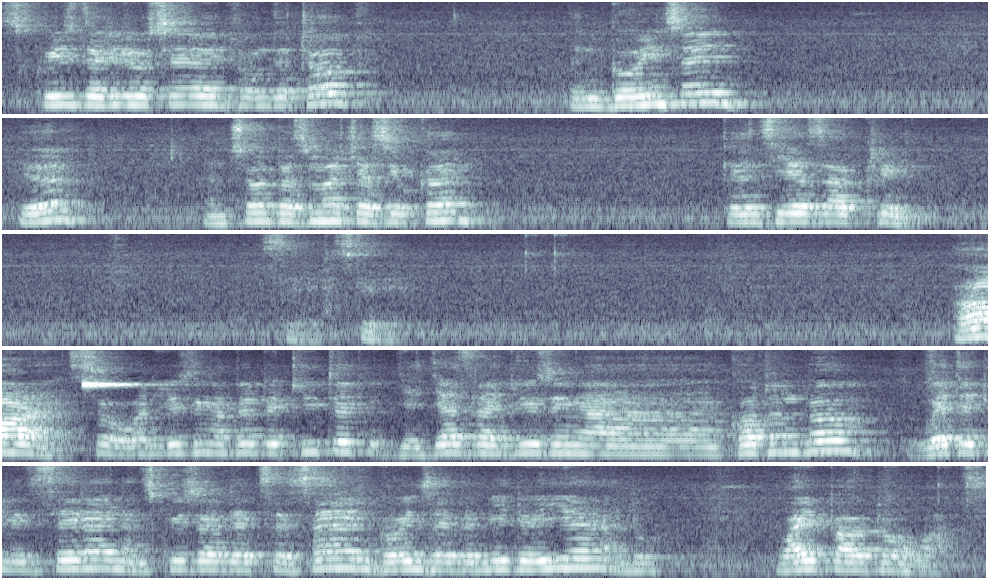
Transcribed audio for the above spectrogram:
squeeze the little saline from the top, then go inside, yeah, and swab as much as you can. Ken's ears are clean. Stay, stay there. Alright, so when using a Q-tip, it's just like using a cotton ball, wet it with saline and squeeze out the excess saline, go inside the middle ear and wipe out all wax.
